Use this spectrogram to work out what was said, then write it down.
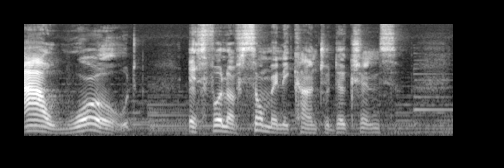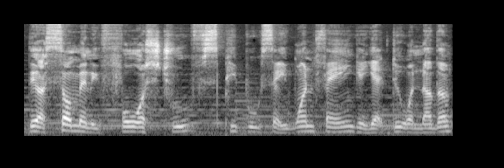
Our world is full of so many contradictions. There are so many false truths. People say one thing and yet do another.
